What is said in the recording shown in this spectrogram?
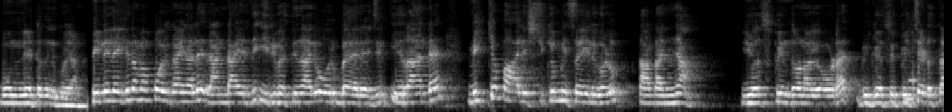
മുന്നിട്ട് നിൽക്കുകയാണ്. പിന്നിലേക്ക് നമ്മൾ പോയി കഴിഞ്ഞാൽ രണ്ടായിരത്തി ഇരുപത്തിനാല് ഒരു ബാരേജിൽ ഇറാന്റെ മിക്ക ബാലിസ്റ്റിക് മിസൈലുകളും തടഞ്ഞ യു എസ് പിന്തുണയോടെ വികസിപ്പിച്ചെടുത്ത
